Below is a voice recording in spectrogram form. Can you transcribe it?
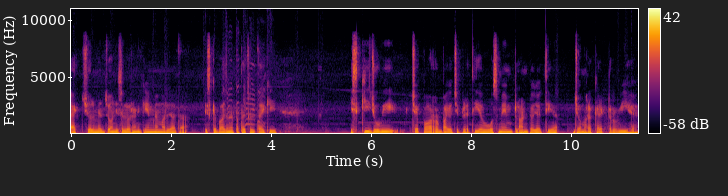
एक्चुअल में जॉनी सिल्वर हैंड गेम में मर जाता। इसके बाद हमें पता चलता है कि इसकी जो भी चिप और बायो चिप रहती है वो उसमें इम्प्लांट हो जाती है जो हमारा कैरेक्टर वी है।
